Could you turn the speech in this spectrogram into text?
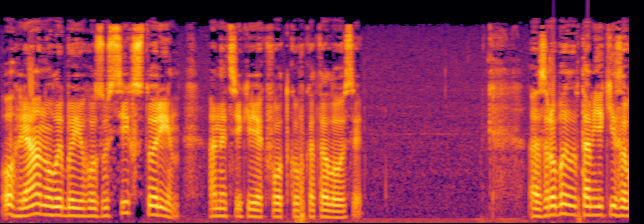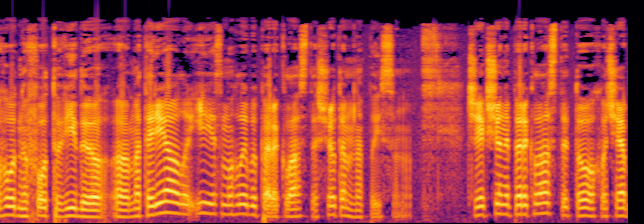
оглянули би його з усіх сторін, а не тільки як фотку в каталозі. Зробили б там які завгодно фото, відео, е, матеріали і змогли би перекласти, що там написано. Чи якщо не перекласти, то хоча б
